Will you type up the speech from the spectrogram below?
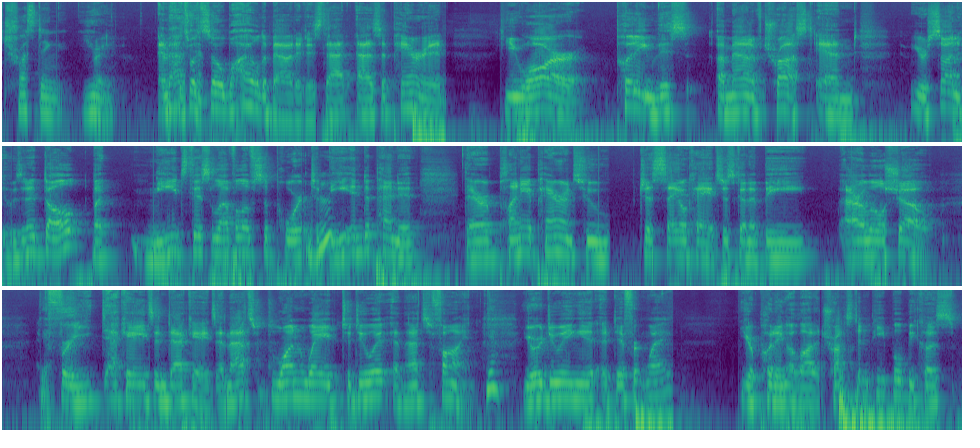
trusting you. Right. And that's what's so wild about it is that as a parent, you are putting this amount of trust and your son who's an adult but needs this level of support mm-hmm. to be independent there are plenty of parents who just say okay it's just going to be our little show yes. for decades and decades and that's one way to do it and that's fine yeah. you're doing it a different way you're putting a lot of trust in people because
